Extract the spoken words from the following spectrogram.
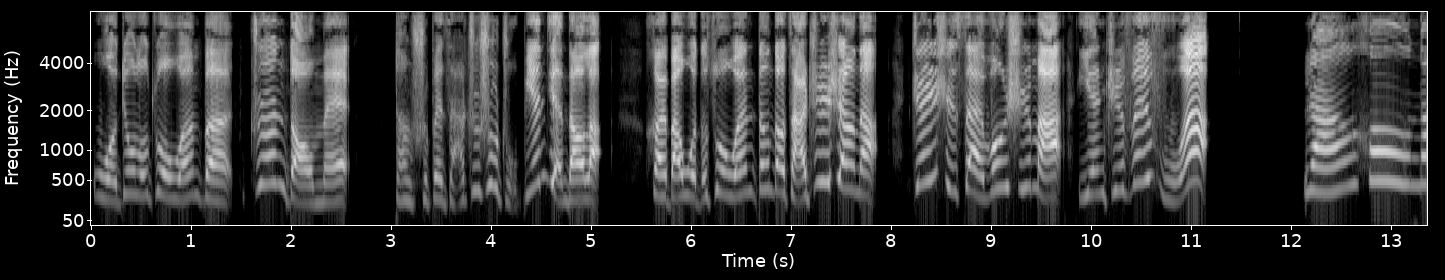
我丢了作文本，真倒霉。但是被杂志社主编捡到了，还把我的作文登到杂志上呢，真是塞翁失马，焉知非福啊！然后呢？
